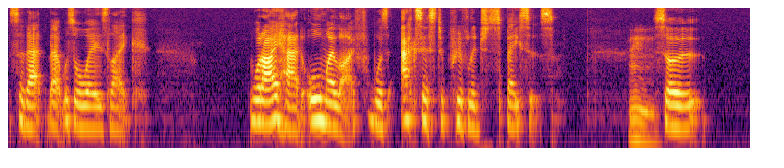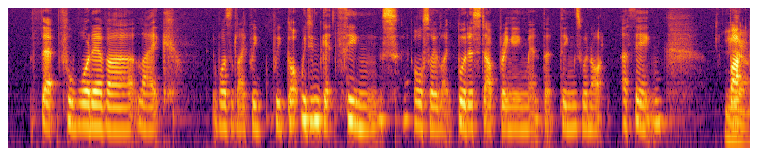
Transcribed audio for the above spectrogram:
so that that was always like what I had all my life was access to privileged spaces. mm. So that for whatever like it wasn't like we we got we didn't get things. Also like Buddhist upbringing meant that things were not a thing. But yeah,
